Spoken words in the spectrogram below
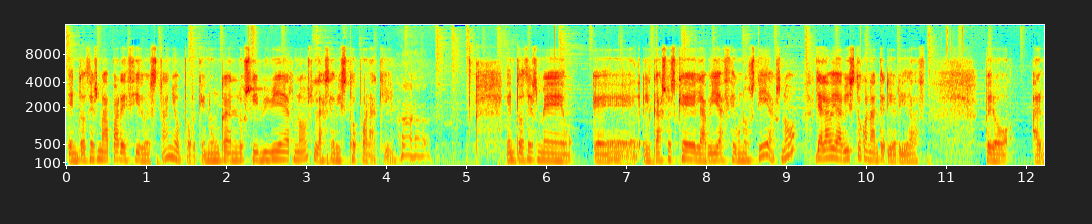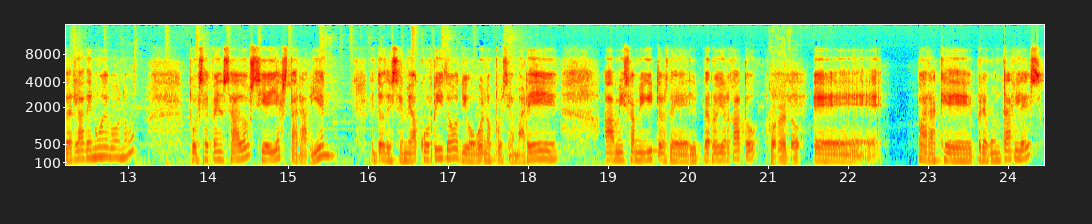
Entonces me ha parecido extraño porque nunca en los inviernos las he visto por aquí. Entonces me, eh, el caso es que la vi hace unos días, ¿no? Ya la había visto con anterioridad, pero al verla de nuevo, ¿no? Pues he pensado si ella estará bien. Entonces se me ha ocurrido, digo, bueno, pues llamaré a mis amiguitos del perro y el gato Correcto. eh, para que preguntarles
